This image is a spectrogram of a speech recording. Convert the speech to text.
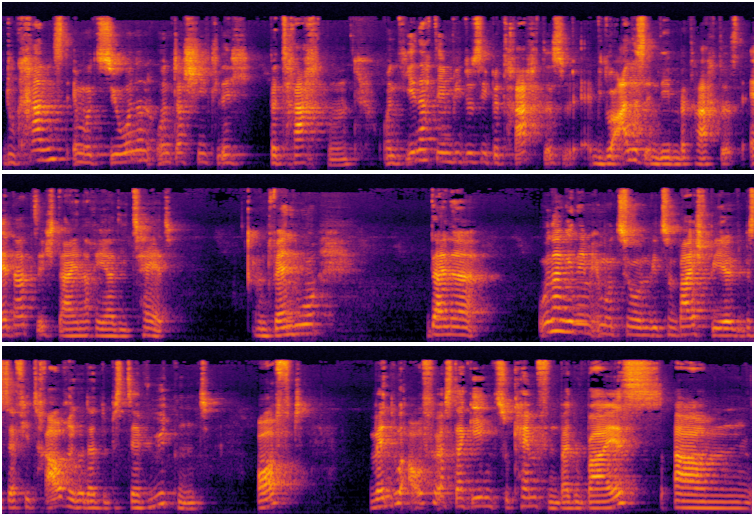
du kannst Emotionen unterschiedlich betrachten. Und je nachdem, wie du sie betrachtest, wie du alles im Leben betrachtest, ändert sich deine Realität. Und wenn du deine unangenehmen Emotionen, wie zum Beispiel, du bist sehr viel traurig oder du bist sehr wütend, oft, wenn du aufhörst dagegen zu kämpfen, weil du weißt, ähm,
